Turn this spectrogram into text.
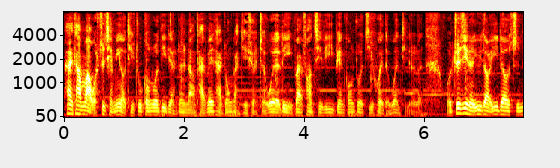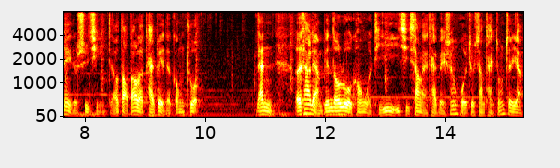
嗨，他妈！我是前面有提出工作地点认让台北、台中感情选择，为了另一半放弃另一边工作机会的问题的人。我最近呢遇到意料之内的事情，只要找到了台北的工作。但而他两边都落空，我提议一起上来台北生活，就像台中这样，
